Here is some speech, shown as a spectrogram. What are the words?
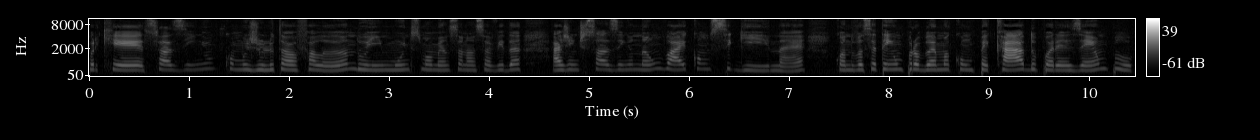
porque sozinho, como o Júlio estava falando, e em muitos momentos da nossa vida, a gente sozinho não vai conseguir, né? Quando você tem um problema com o pecado, por exemplo,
